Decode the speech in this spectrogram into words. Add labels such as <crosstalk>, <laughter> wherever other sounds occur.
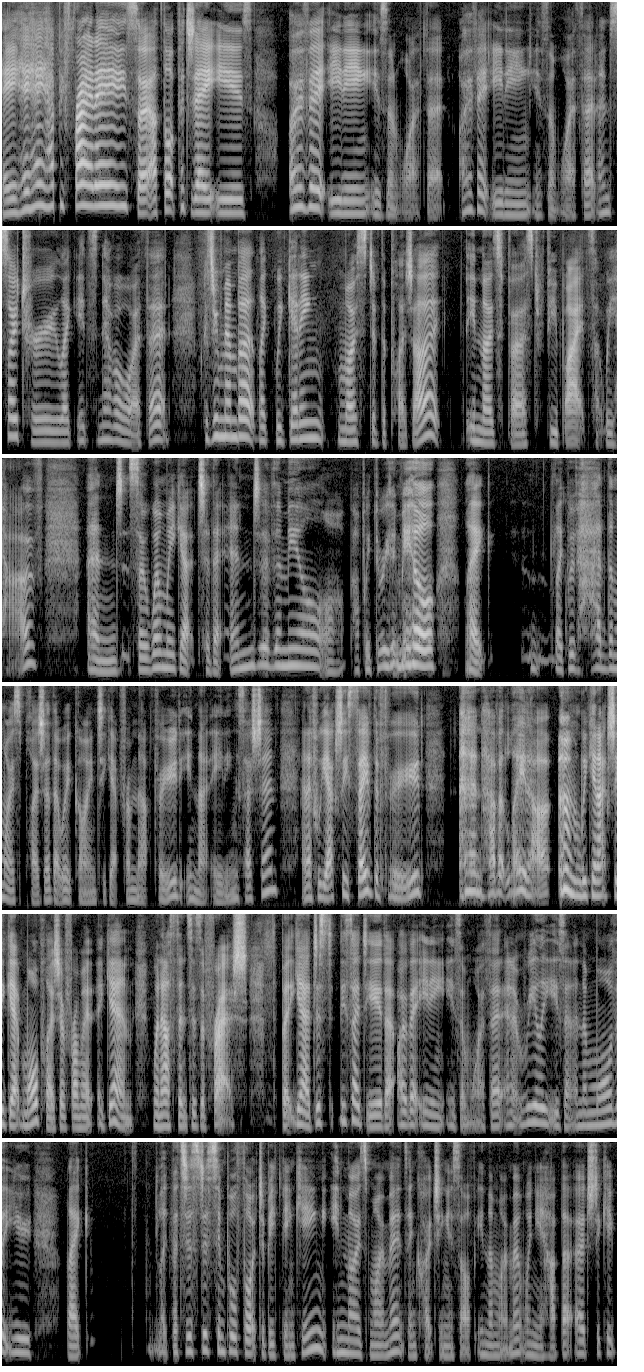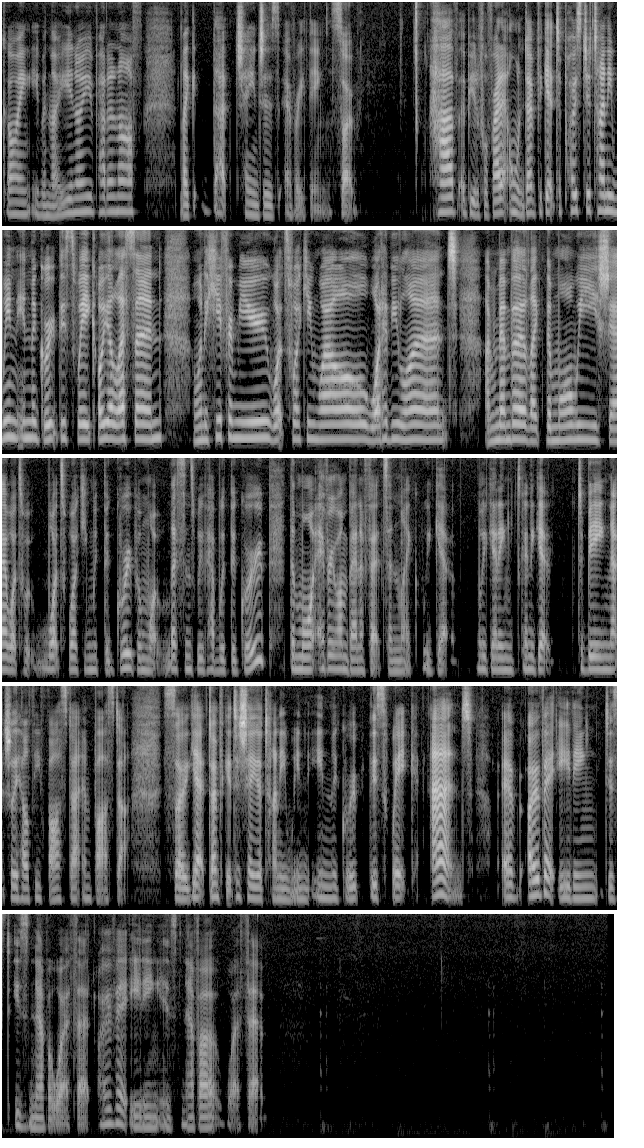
Hey, hey, hey, happy Friday. So, our thought for today is overeating isn't worth it. Overeating isn't worth it. And so true. Like, it's never worth it. Because remember, like, we're getting most of the pleasure in those first few bites that we have. And so, when we get to the end of the meal or halfway through the <laughs> meal, like, like we've had the most pleasure that we're going to get from that food in that eating session. And if we actually save the food and have it later, <clears throat> we can actually get more pleasure from it again when our senses are fresh. But yeah, just this idea that overeating isn't worth it and it really isn't. And the more that you like like that's just a simple thought to be thinking in those moments and coaching yourself in the moment when you have that urge to keep going even though you know you've had enough like that changes everything so have a beautiful Friday. Oh, and don't forget to post your tiny win in the group this week or your lesson. I want to hear from you. What's working well? What have you learned? I remember like the more we share what's what's working with the group and what lessons we've had with the group, the more everyone benefits and like we get we're getting going to get to being naturally healthy faster and faster. So, yeah, don't forget to share your tiny win in the group this week. And overeating just is never worth it. Overeating is never worth it.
